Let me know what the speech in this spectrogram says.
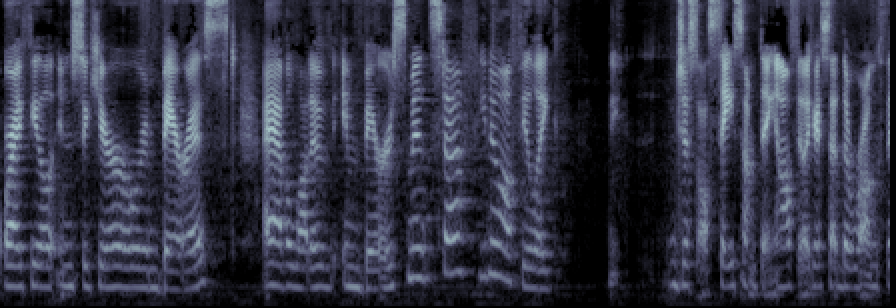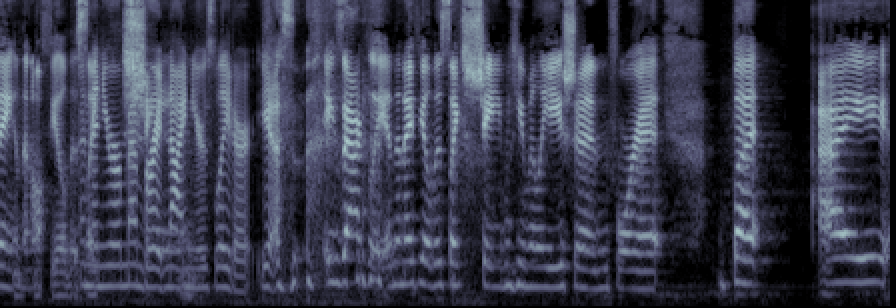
or I feel insecure or embarrassed. I have a lot of embarrassment stuff. You know, I'll feel like just I'll say something and I'll feel like I said the wrong thing and then I'll feel this And like then you remember it nine years later. Yes. exactly. And then I feel this like shame humiliation for it. But I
